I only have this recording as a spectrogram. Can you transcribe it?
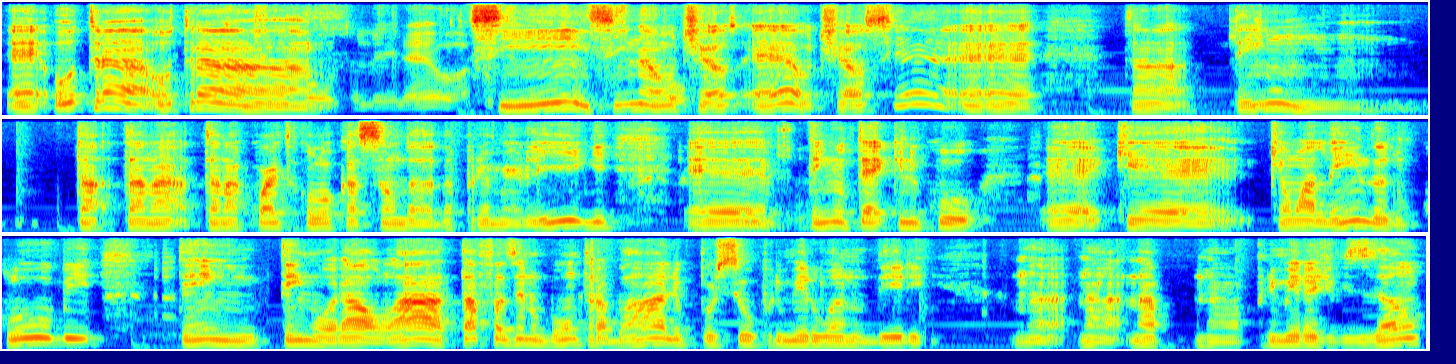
É, outra. outra... Também, né? Sim, sim, não. O Chelsea, é, o Chelsea é, é, tá, tem um. Tá, tá, na, tá na quarta colocação da, da Premier League. É, uhum. Tem um técnico é, que, é, que é uma lenda no clube, tem, tem moral lá, tá fazendo um bom trabalho por ser o primeiro ano dele na, na, na, na primeira divisão.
